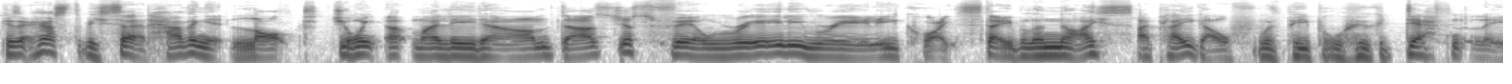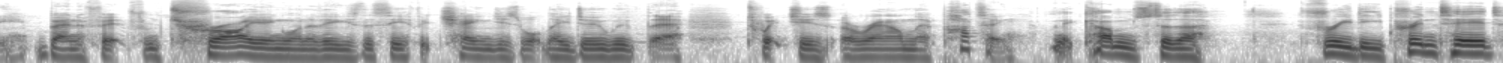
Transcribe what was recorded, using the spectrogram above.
Because it has to be said, having it locked, joint up my lead arm, does just feel really, really quite stable and nice. I play golf with people who could definitely benefit from trying one of these to see if it changes what they do with their twitches around their putting. When it comes to the 3D printed,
